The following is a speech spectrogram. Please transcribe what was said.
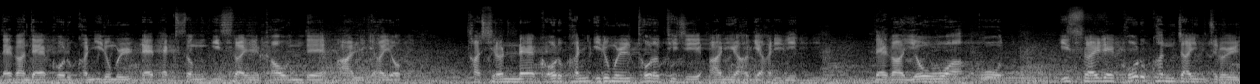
내가 내 거룩한 이름을 내 백성 이스라엘 가운데 알게 하여 다시는 내 거룩한 이름을 더럽히지 아니하게 하리니 내가 여호와 곧 이스라엘의 거룩한 자인 줄을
